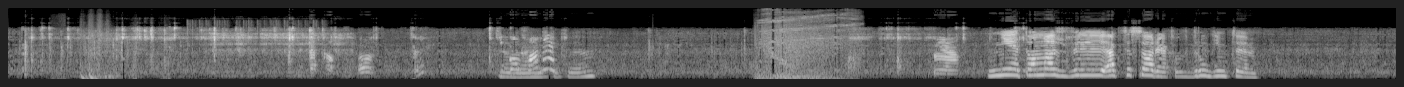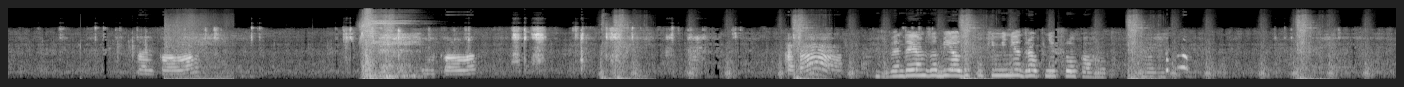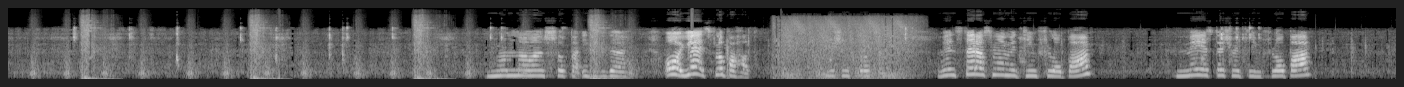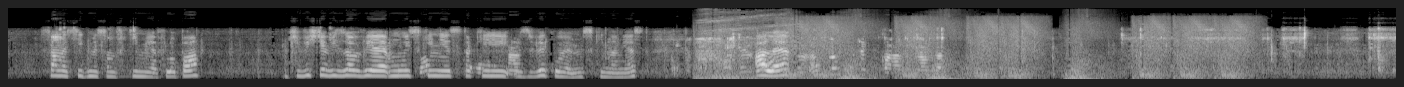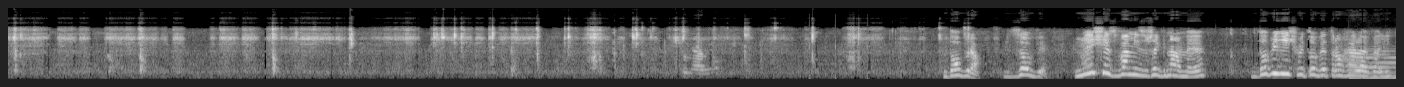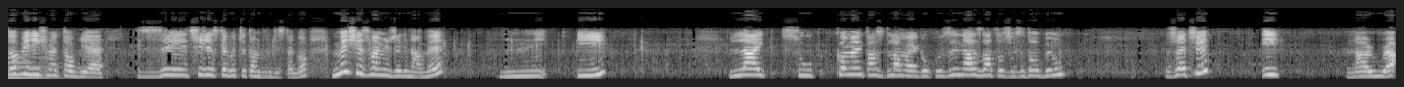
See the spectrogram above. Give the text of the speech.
Taka, o... Dobra, Typowanek? nie kupiłem. Nie. Nie, to masz w akcesoriach, w drugim tym. Daj koła. Daj koła. A tak. Będę ją zabijał, dopóki mi nie dropnie flopa hop. Mam na one shota XD. O, jest! Flopa hat. 10%. Więc teraz mamy team flopa. My jesteśmy team flopa. Same sigmy są w teamie flopa. Oczywiście widzowie, mój skin jest taki zwykłym skinem jest, ale No, no, szybko ona wygląda. Nie wiem. Dobra, widzowie, my się z wami żegnamy. Dobiliśmy tobie trochę leveli, dobiliśmy tobie z 30 czy tam 20. My się z wami żegnamy i like, sub, komentarz dla mojego kuzyna za to, że zdobył rzeczy i nara.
